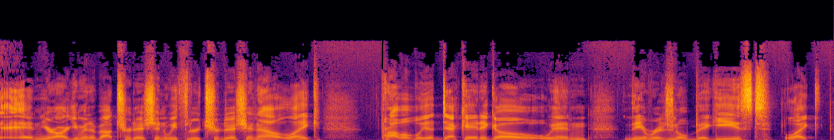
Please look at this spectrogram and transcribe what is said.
And your argument about tradition, we threw tradition out like probably a decade ago when the original Big East, like,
